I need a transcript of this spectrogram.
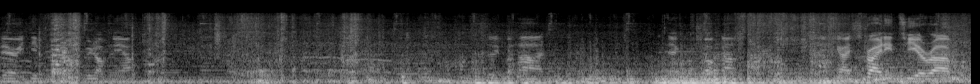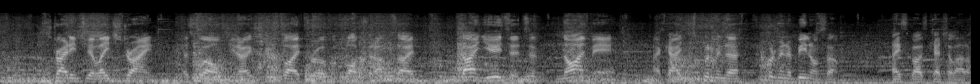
Very difficult to get rid of now. Go straight into your um, straight into your leach drain as well. You know, it can flow through if it blocks it up. So don't use it. It's a nightmare. Okay, just put them in the put them in a bin or something. Thanks, guys. Catch you later.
